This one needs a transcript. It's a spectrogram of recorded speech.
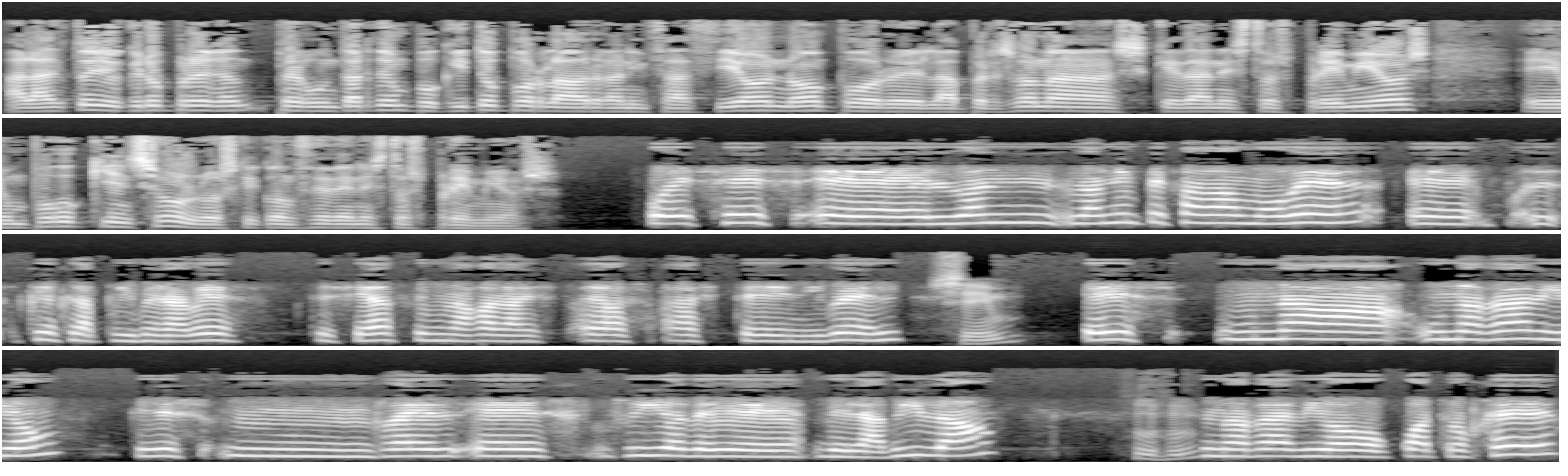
al acto. Yo quiero preguntarte un poquito por la organización, ¿no? Por eh, las personas que dan estos premios, eh, un poco quién son los que conceden estos premios. Pues es, eh, lo, han, lo han empezado a mover, que es la primera vez que se hace una gala a, este nivel. Sí. Es una, una radio, que es, mm, es Río de, la Vida, una radio 4G,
